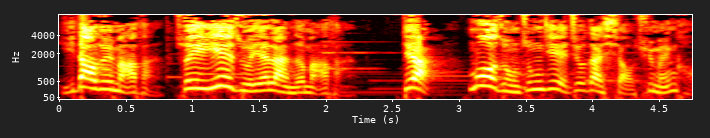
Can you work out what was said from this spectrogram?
一大堆麻烦，所以业主也懒得麻烦。第二，莫总中介就在小区门口。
